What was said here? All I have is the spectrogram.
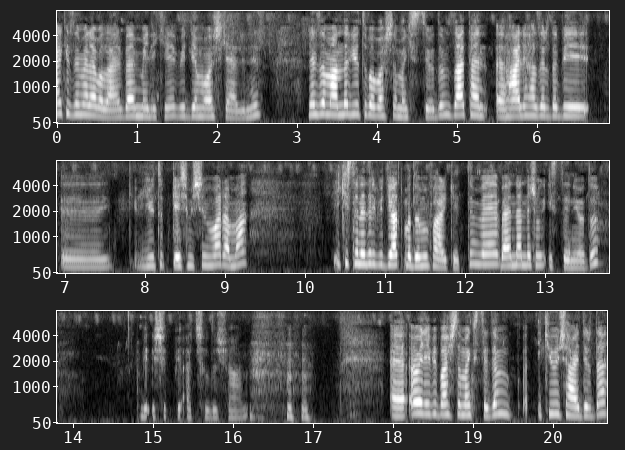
Herkese merhabalar. Ben Melike. Videoma hoş geldiniz. Ne zamandır YouTube'a başlamak istiyordum. Zaten e, hali hazırda bir e, YouTube geçmişim var ama iki senedir video atmadığımı fark ettim ve benden de çok isteniyordu. Bir ışık bir açıldı şu an. E, öyle bir başlamak istedim. 2-3 aydır da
